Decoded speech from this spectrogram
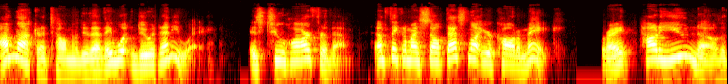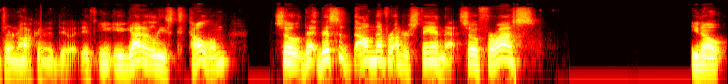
I'm not going to tell them to do that. They wouldn't do it anyway. It's too hard for them. I'm thinking to myself, that's not your call to make, right? How do you know that they're not going to do it? If you, you got to at least tell them. So that this is I'll never understand that. So for us, you know,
